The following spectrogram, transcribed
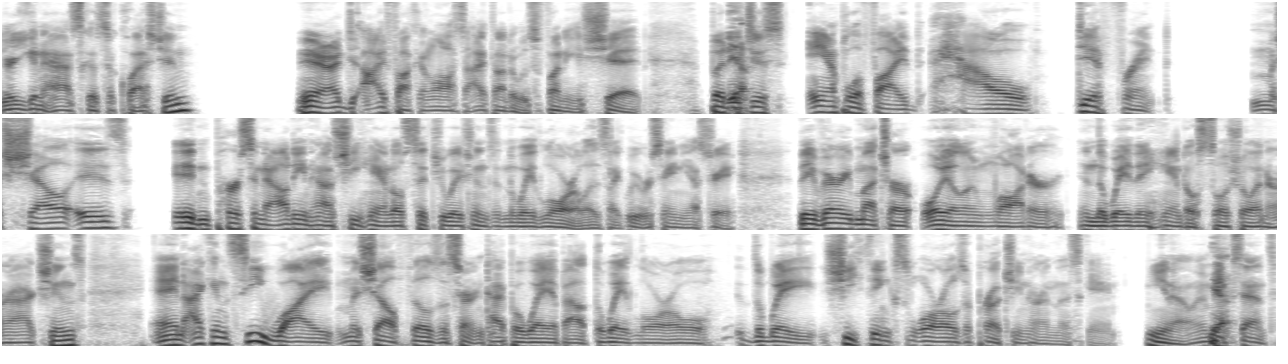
are you gonna ask us a question? Yeah, I, I fucking lost. I thought it was funny as shit, but Yeah. it just amplified how different Michelle is in personality and how she handles situations and the way Laurel is, like we were saying yesterday. They very much are oil and water in the way they handle social interactions. And I can see why Michelle feels a certain type of way about the way Laurel, the way she thinks Laurel's approaching her in this game. You know, it Yeah. makes sense.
